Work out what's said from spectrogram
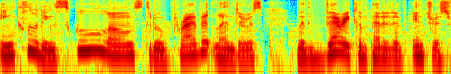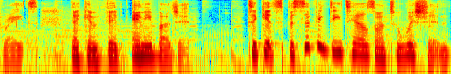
including school loans through private lenders with very competitive interest rates that can fit any budget. To get specific details on tuition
